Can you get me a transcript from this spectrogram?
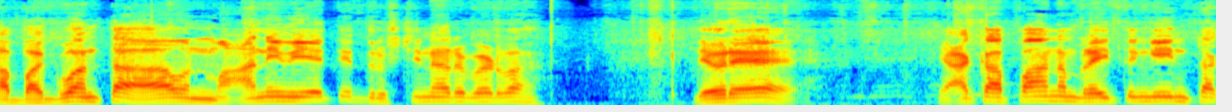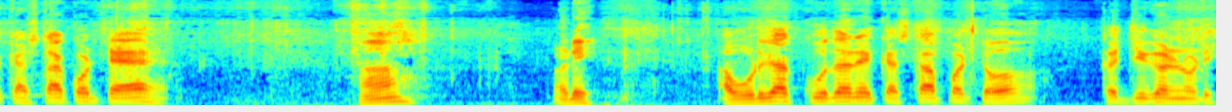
ಆ ಭಗವಂತ ಒಂದು ಮಾನವೀಯತೆ ದೃಷ್ಟಿನಾರು ಬೇಡವಾ. ದೇವ್ರೇ, ಯಾಕಪ್ಪ ನಮ್ಮ ರೈತಂಗೆ ಇಂಥ ಕಷ್ಟ ಕೊಟ್ಟೆ? ಹಾಂ ನೋಡಿ, ಆ ಹುಡುಗ ಕೂದನೆ ಕಷ್ಟಪಟ್ಟು ಕಜ್ಜಿಗಳು ನೋಡಿ,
